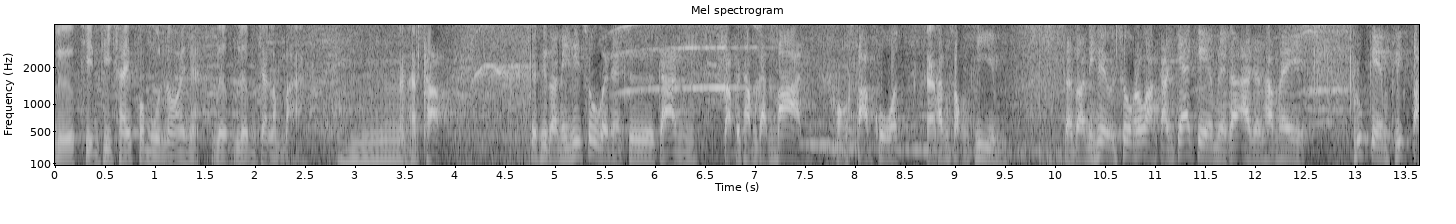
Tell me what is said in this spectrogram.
หรือทีมที่ใช้ข้อมูลน้อยเนี่ยเริ่มเริ่มจะลำบากนะครับครับ ก็คือตอนนี้ที่สู้กันเนี่ยคือการกลับไปทำการบ้านของสตาฟโค้ชครับทั้งสองทีม แต่ตอนนี้ในช่วงระหว่างการแก้เกมเนี่ยก็อาจจะทำให้ลูกเกมพลิกไป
